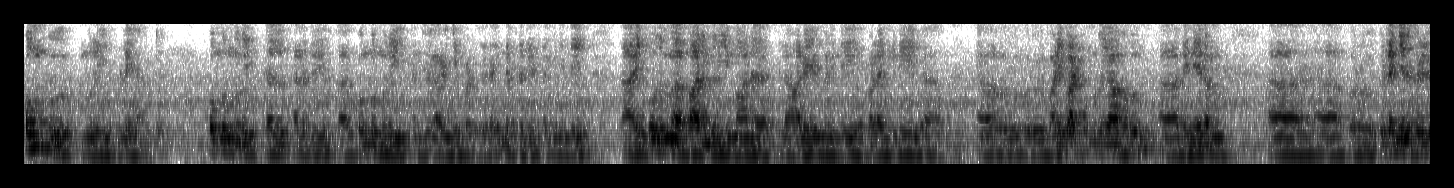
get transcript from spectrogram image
கொம்பு முறை விளையாட்டு. கொம்பு முறித்தல் அல்லது கொம்பு முறி என்று அழைக்கப்படுகிற இந்த பிரதேசங்களிலே இப்போதும் பாரம்பரியமான சில ஆலயங்களிலே வழக்கிலே ஒரு ஒரு வழிபாட்டு முறையாகவும் அதே நேரம் ஒரு இளைஞர்கள்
